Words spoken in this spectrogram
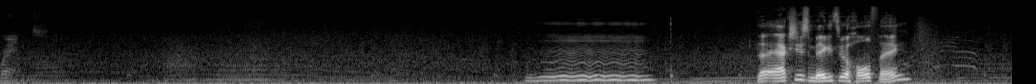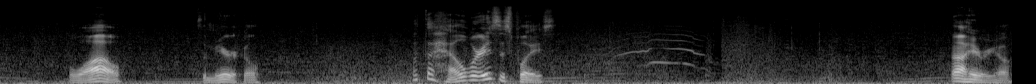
Friends. Mm. Did actually just make it through a whole thing? Wow. It's a miracle. What the hell? Where is this place? Ah, here we go.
